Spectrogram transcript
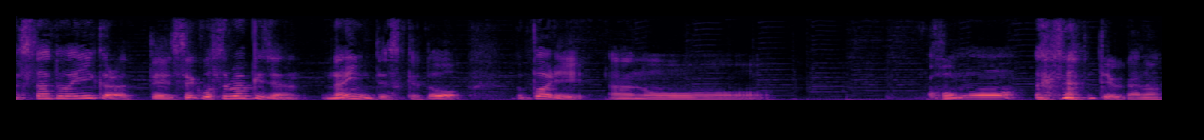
スタートがいいからって成功するわけじゃないんですけどやっぱりあのこの 何て言うかな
